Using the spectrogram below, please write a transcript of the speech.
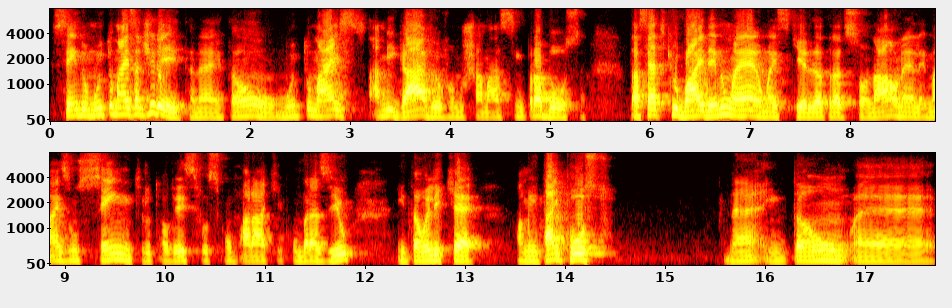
sendo muito mais à direita, né? Então, muito mais amigável, vamos chamar assim, para a bolsa. Tá certo que o Biden não é uma esquerda tradicional, né? Ele é mais um centro, talvez se fosse comparar aqui com o Brasil. Então ele quer aumentar imposto, né? Então é,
